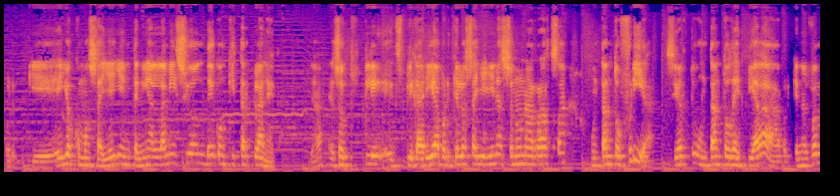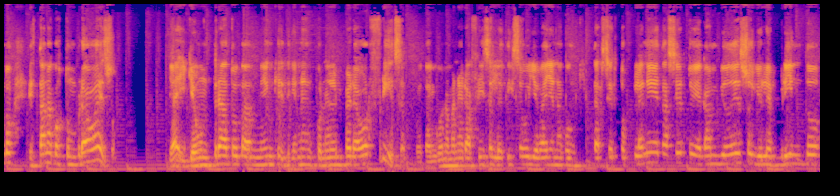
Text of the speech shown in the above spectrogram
porque ellos como Saiyajin tenían la misión de conquistar planetas. ¿ya? Eso expli- explicaría por qué los Saiyajines son una raza un tanto fría, ¿cierto? Un tanto despiadada, porque en el fondo están acostumbrados a eso. ¿Ya? Y que es un trato también que tienen con el emperador Freezer. Pues de alguna manera Freezer les dice, oye, vayan a conquistar ciertos planetas, ¿cierto? Y a cambio de eso yo les brindo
